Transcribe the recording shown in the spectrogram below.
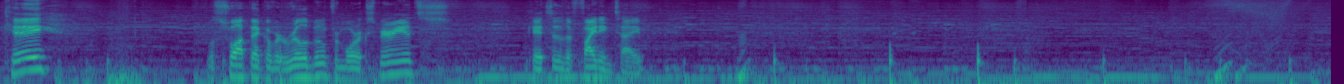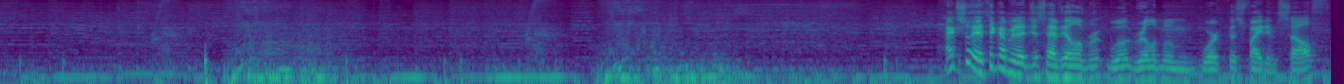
Okay. We'll swap back over to Rillaboom for more experience. Okay, it's another fighting type. Actually, I think I'm going to just have Rillaboom work this fight himself.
